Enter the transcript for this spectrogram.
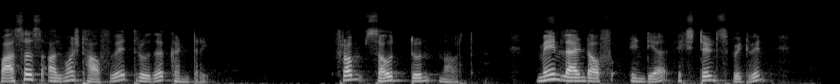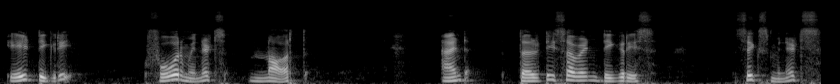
Passes almost halfway through the country. From south to north. Mainland of India extends between 8 degree 4 minutes north and 37 degrees 6 minutes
